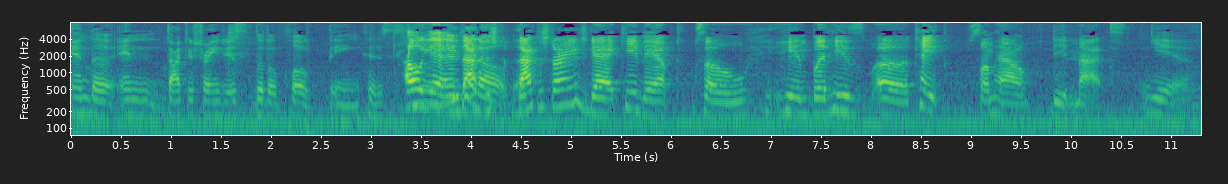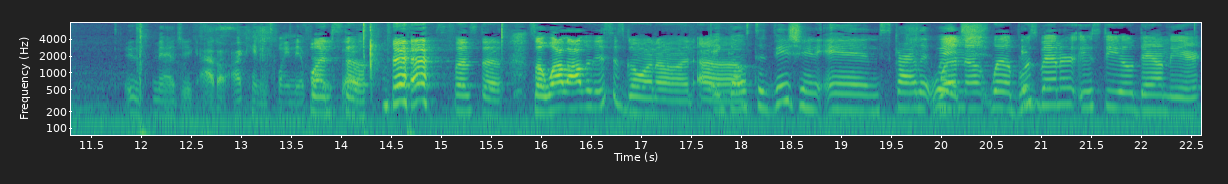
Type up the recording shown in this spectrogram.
and the and Doctor Strange's little cloak thing because Oh yeah, and Doctor Doctor Strange got kidnapped. So him, but his uh, cape somehow did not. yeah, it's magic. I don't. I can't explain that. Fun part, so. stuff. Fun stuff. So while all of this is going on, It uh, goes to Vision and Scarlet Witch. Well, no, well, Bruce Banner is still down there,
